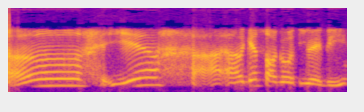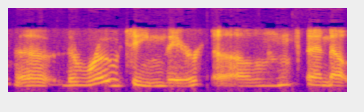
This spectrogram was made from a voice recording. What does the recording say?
Uh, yeah, I, I guess I'll go with UAB. Uh, the road team there, um, and uh,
